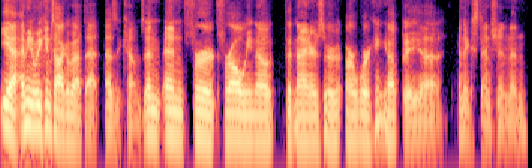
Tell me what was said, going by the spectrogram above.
yeah, I mean, we can talk about that as it comes. And and for for all we know, the Niners are are working up a uh, an extension and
